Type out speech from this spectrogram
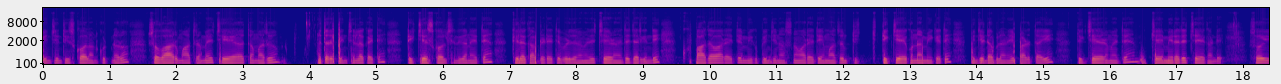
పింఛన్ తీసుకోవాలనుకుంటున్నారో సో వారు మాత్రమే చేయత మరియు ఇతర పింఛన్లకు అయితే టిక్ చేసుకోవాల్సిందిగానైతే కీలక అప్డేట్ అయితే విడుదల అనేది చేయడం అయితే జరిగింది. పాతవారు అయితే మీకు పింఛన్ వస్తున్న వారు అయితే ఏమాత్రం టిక్ టిక్ చేయకుండా మీకైతే పింఛన్ డబ్బులు అనేవి పడతాయి. టిక్ చేయడం అయితే చే మీరైతే చేయకండి. సో ఈ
